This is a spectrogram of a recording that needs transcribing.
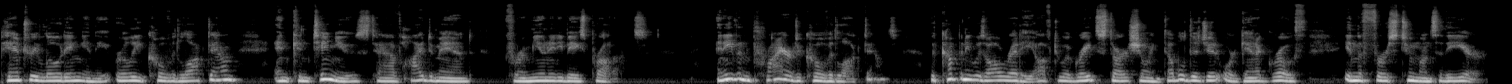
pantry loading in the early COVID lockdown and continues to have high demand for immunity based products. And even prior to COVID lockdowns, the company was already off to a great start showing double digit organic growth in the first two months of the year.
